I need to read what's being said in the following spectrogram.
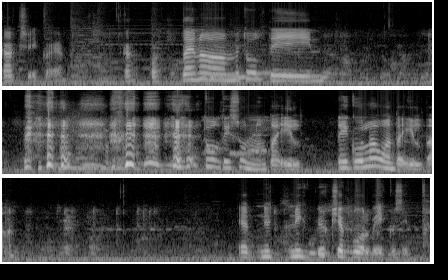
Kaksi viikkoa jo. Kakko. Tai no, me tultiin... tultiin sunnuntai-il... Ei kun lauantai-iltana. Ja nyt niin yksi ja puoli viikko sitten.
